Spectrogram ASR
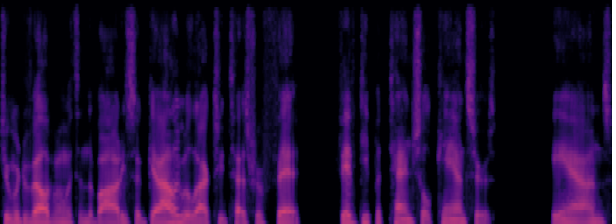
tumor development within the body. So Galleri will actually test for 50 potential cancers. And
